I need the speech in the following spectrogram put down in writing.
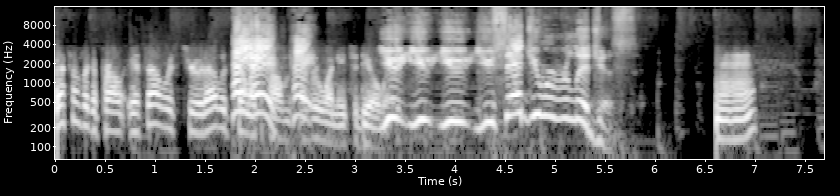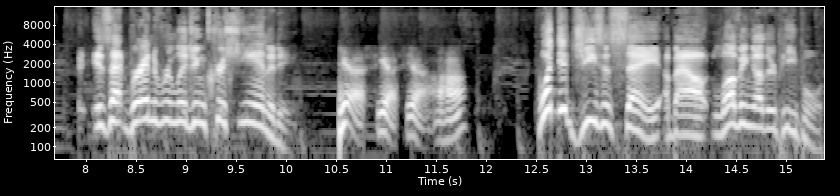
That sounds like a problem. If that was true, that would Hey, sound like hey, a problem hey. everyone needs to deal with. You you you you said you were religious. Mm-hmm. Is that brand of religion Christianity? Yes, yes, yeah, uh huh. What did Jesus say about loving other people?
